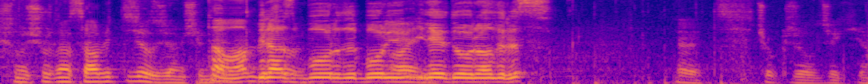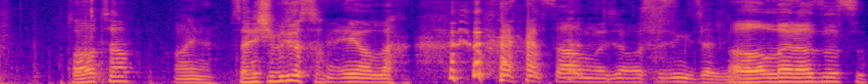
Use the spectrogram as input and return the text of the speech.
Şunu şuradan sabitleyeceğiz hocam şimdi. Tamam biraz boru, boruyu Aynen. ileri doğru alırız. Evet. Çok güzel olacak ya. Tamam tamam. Aynen. Sen işi biliyorsun. Eyvallah. Sağ olun hocam. O sizin güzelliğiniz. Allah razı olsun.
